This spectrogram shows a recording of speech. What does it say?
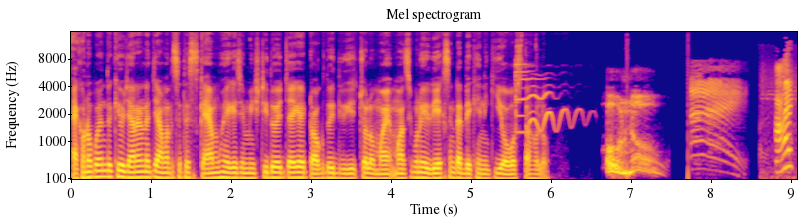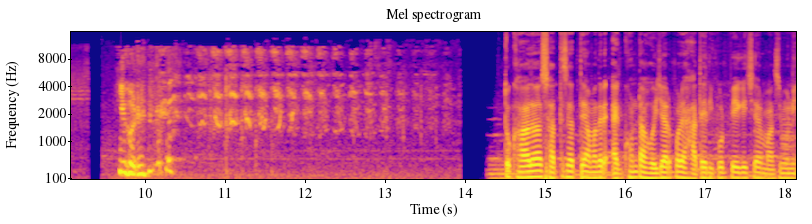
এখনও পর্যন্ত কেউ জানে না যে আমাদের সাথে স্ক্যাম হয়ে গেছে, মিষ্টি দইয়ের জায়গায় টক দই দিয়ে দিয়েছে। চলো মা- মাসিমণির রিয়াকশনটা দেখে নি কী অবস্থা হলো। তো খাওয়া দাওয়ার সাথে সাথে আমাদের এক ঘণ্টা হয়ে যাওয়ার পরে হাতে রিপোর্ট পেয়ে গেছি আর মাসিমণি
